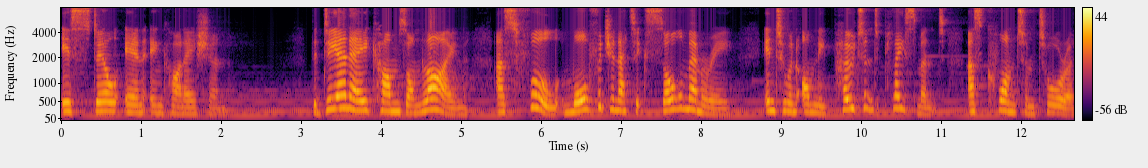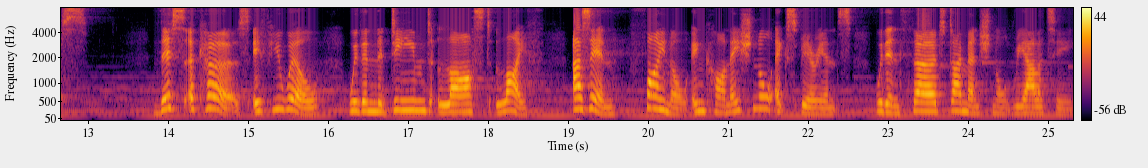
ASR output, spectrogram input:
is still in incarnation. The DNA comes online as full morphogenetic soul memory into an omnipotent placement as quantum torus. This occurs, if you will, within the deemed last life, as in final incarnational experience within third dimensional reality.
